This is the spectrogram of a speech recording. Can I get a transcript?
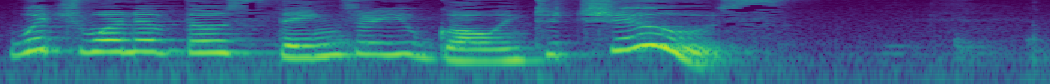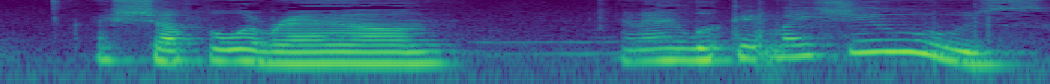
Which one of those things are you going to choose? I shuffle around and I look at my shoes.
